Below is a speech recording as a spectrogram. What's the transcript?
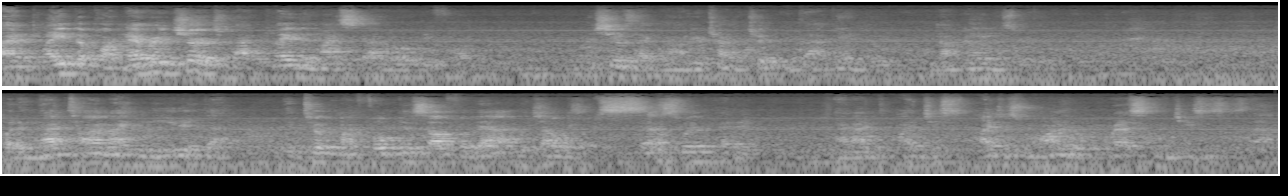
I had played the part, never in church, but I played the nice guy role before. And she was like, no, you're trying to trick me back into not doing this with you. But in that time, I needed that. It took my focus off of that, which I was obsessed with, and, it, and I, I just, I just wanted to rest in Jesus' lap.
